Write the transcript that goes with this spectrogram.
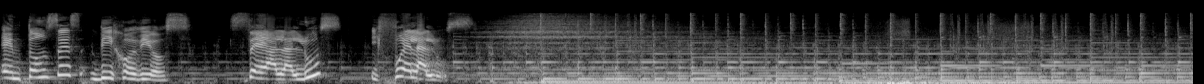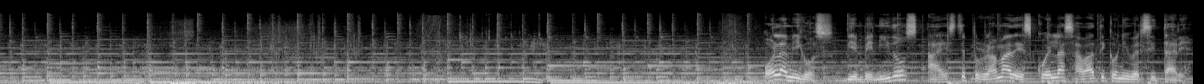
Entonces dijo Dios, sea la luz, y fue la luz. Hola amigos, bienvenidos a este programa de Escuela Sabática Universitaria.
